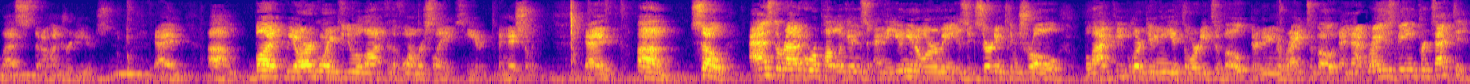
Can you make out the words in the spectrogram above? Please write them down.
Less than 100 years. Okay? Um, but we are going to do a lot for the former slaves here initially. Okay? Um, so, as the radical Republicans and the Union Army is exerting control, black people are getting the authority to vote, they're getting the right to vote, and that right is being protected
